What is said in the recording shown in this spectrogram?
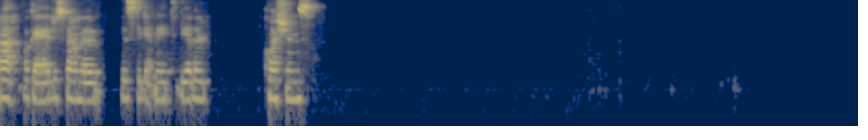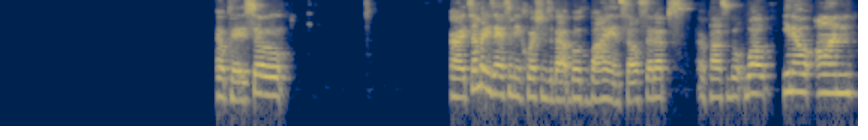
Ah, okay, I just found the, this to get me to the other questions. Okay, so, all right, somebody's asking me questions about both buy and sell setups are possible. Well, you know, on,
